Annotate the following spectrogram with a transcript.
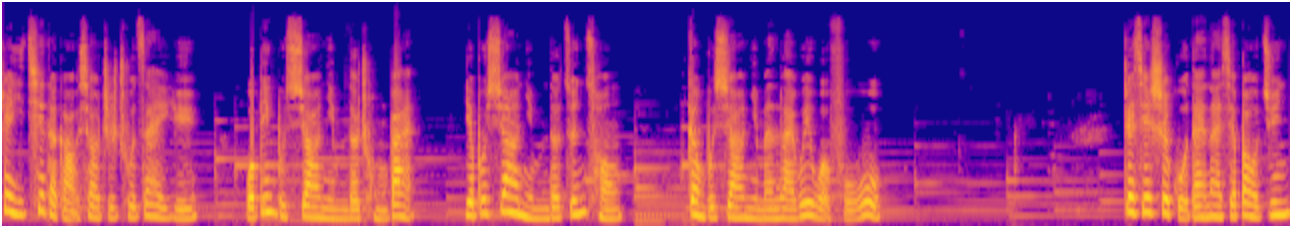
这一切的搞笑之处在于，我并不需要你们的崇拜，也不需要你们的遵从，更不需要你们来为我服务。这些是古代那些暴君，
